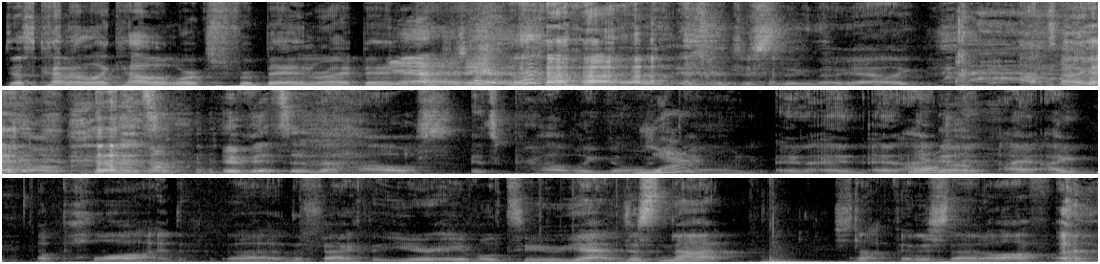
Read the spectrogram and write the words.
That's kind of like how it works for Ben, right, Ben? Yeah, it You is. just- Yeah, it's interesting though. Yeah, like I'll tell you though, if it's, if it's in the house, it's probably going Yeah. down. And and, and Yeah. I, I I applaud uh, the fact that you're able to yeah just not just not finish that off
